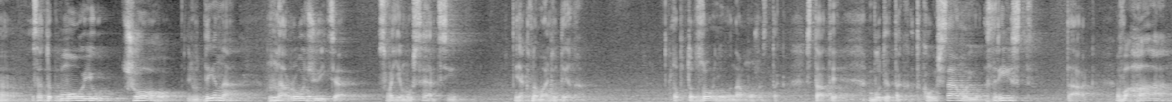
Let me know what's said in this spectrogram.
Е, За допомогою чого людина народжується своєму серці як нова людина. Тобто зовні вона може так стати, бути так, такою самою, зріст, так, вага,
